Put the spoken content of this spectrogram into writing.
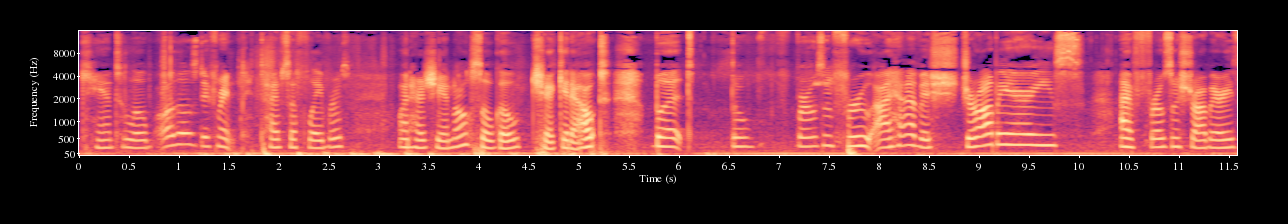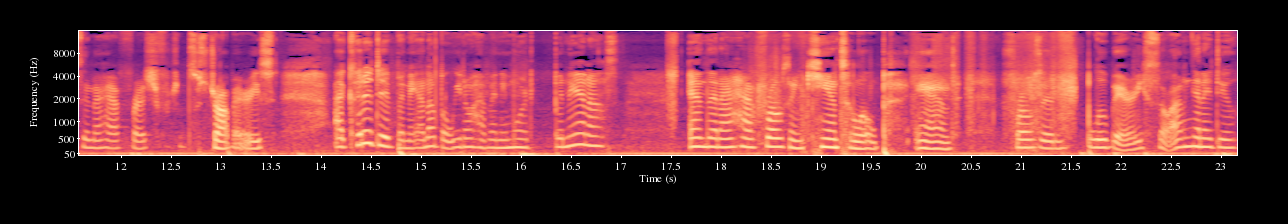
cantaloupe, all those different types of flavors on her channel. So go check it out. But the frozen fruit I have is strawberries. I have frozen strawberries and I have fresh strawberries. I could have did banana, but we don't have any more bananas. And then I have frozen cantaloupe and frozen blueberry. So I'm going to do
